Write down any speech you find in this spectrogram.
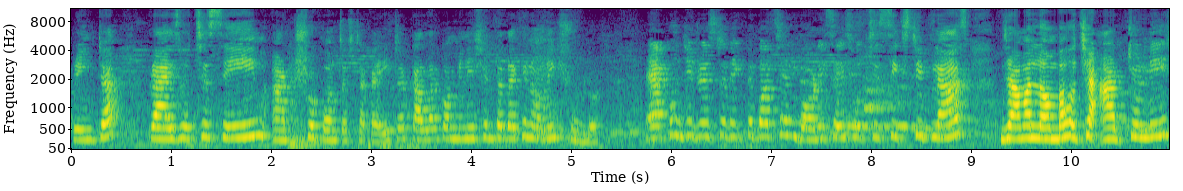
প্রিন্টটা। প্রাইস হচ্ছে সেম আটশো পঞ্চাশ টাকা। এটার কালার কম্বিনেশনটা দেখেন, অনেক সুন্দর। এখন যে ড্রেসটা দেখতে পাচ্ছেন বডি সাইজ হচ্ছে সিক্সটি প্লাস জামার লম্বা হচ্ছে আটচল্লিশ,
